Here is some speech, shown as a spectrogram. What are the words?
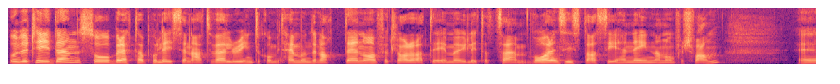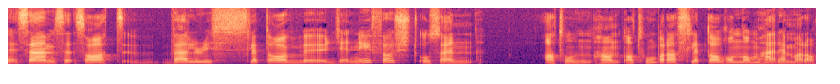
Under tiden så berättar polisen att Valerie inte kommit hem under natten och han förklarar att det är möjligt att Sam var den sista att se henne innan hon försvann. Eh, Sam sa att Valerie släppte av eh, Jenny först och sen att hon, han, att hon bara släppte av honom här hemma då.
